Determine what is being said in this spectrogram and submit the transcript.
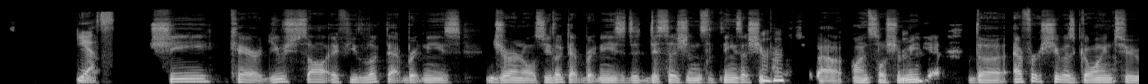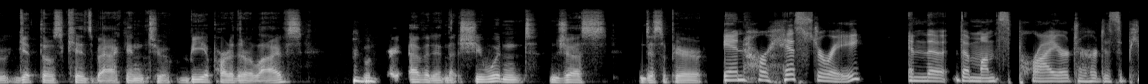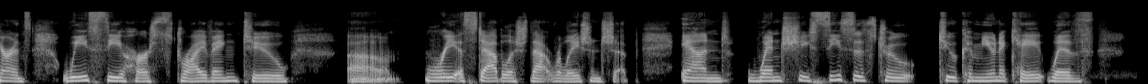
yes she cared. You saw if you looked at Brittany's journals, you looked at Brittany's d- decisions, the things that she mm-hmm. posted about on social mm-hmm. media, the effort she was going to get those kids back and to be a part of their lives mm-hmm. was very evident that she wouldn't just disappear. In her history, in the the months prior to her disappearance, we see her striving to um, reestablish that relationship. And when she ceases to to communicate with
